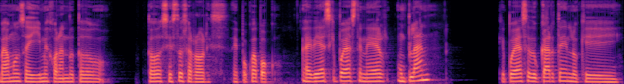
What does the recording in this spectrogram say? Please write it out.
vamos ahí mejorando todo, todos estos errores de poco a poco. La idea es que puedas tener un plan, que puedas educarte en lo que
